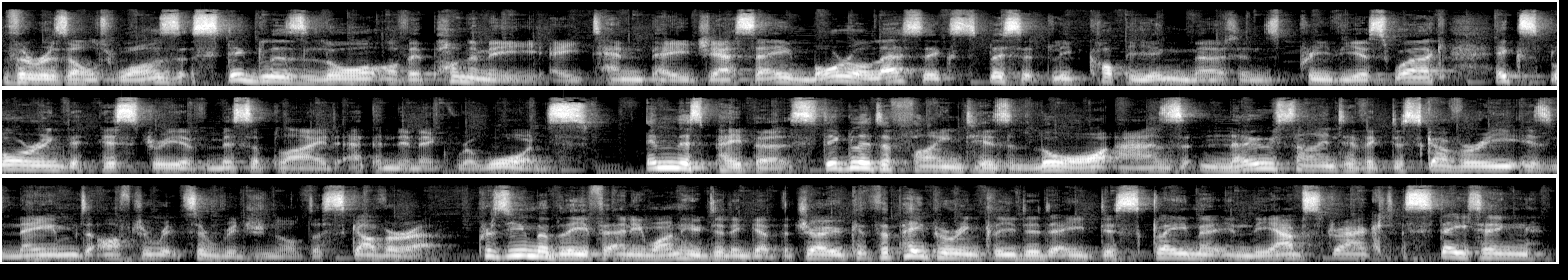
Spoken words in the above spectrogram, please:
The result was Stigler's Law of Eponymy, a 10-page essay more or less explicitly copying Merton's previous work, exploring the history of misapplied eponymic rewards. In this paper, Stigler defined his law as no scientific discovery is named after its original discoverer. Presumably for anyone who didn't get the joke, the paper included a disclaimer in the abstract stating,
